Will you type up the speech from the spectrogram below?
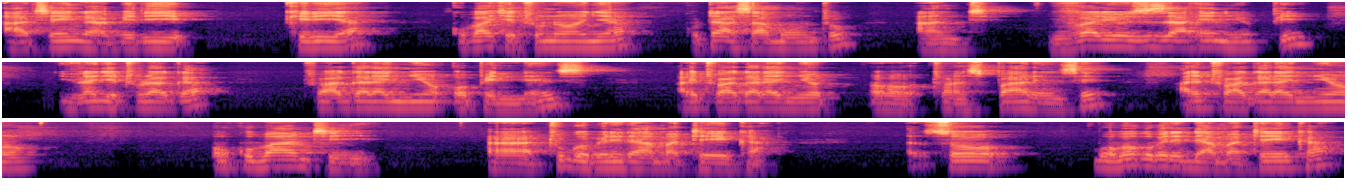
ate nga biri kiriya kuba kyetunoonya kutaasa muntu anti values za nup yonna gye tulaga twagala nnyo openness ate twagala nnyo transparency ate twagala nnyo okuba nti uh, tugoberera amateeka. So bw'oba ogoberedde amateeka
